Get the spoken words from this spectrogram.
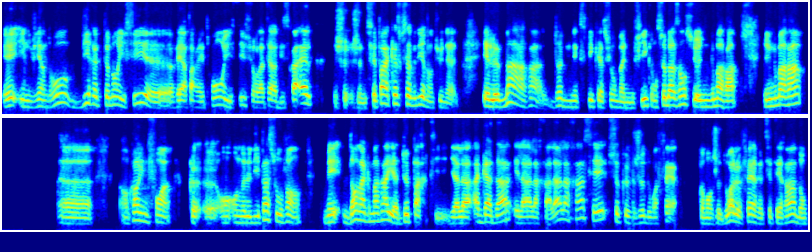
et ils viendront directement ici, euh, réapparaîtront ici sur la terre d'Israël. Je, ne sais pas, qu'est-ce que ça veut dire un tunnel? Et le Maharal donne une explication magnifique en se basant sur une Gemara. Une Gemara, euh, encore une fois, qu'on on ne le dit pas souvent, mais dans la Gemara, il y a deux parties. Il y a la Agada et la Halacha. La Halacha, c'est ce que je dois faire, comment je dois le faire, etc. Donc,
